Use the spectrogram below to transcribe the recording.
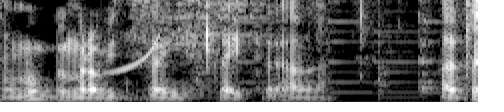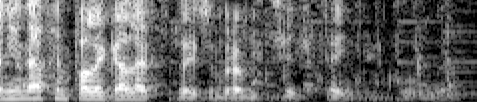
No, Mógłbym robić save state, ale... Ale to nie na tym polega let's play, żeby robić save state, kurde.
